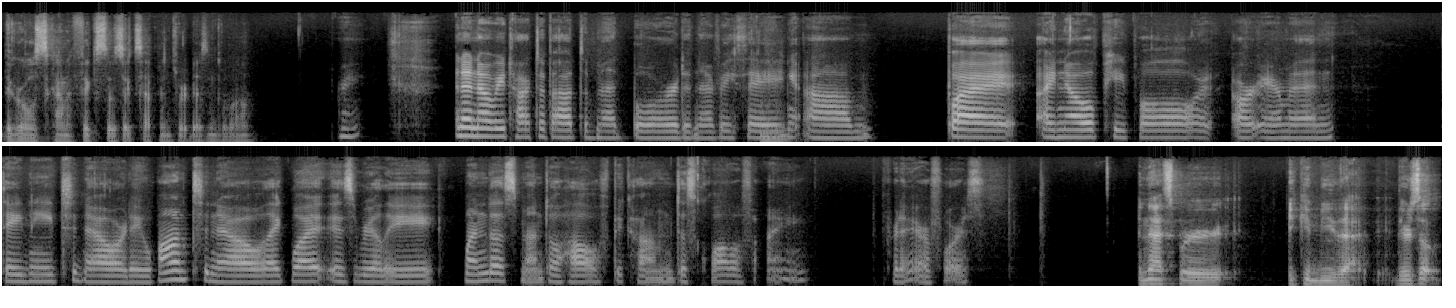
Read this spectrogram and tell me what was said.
the goal is to kind of fix those exceptions where it doesn't go well. Right. And I know we talked about the med board and everything, um, but I know people or, or airmen, they need to know or they want to know like what is really when does mental health become disqualifying for the Air Force? and that's where it can be that there's a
